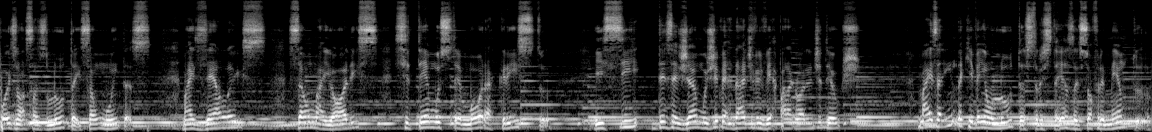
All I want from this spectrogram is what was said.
pois nossas lutas são muitas, mas elas são maiores se temos temor a Cristo e se desejamos de verdade viver para a glória de Deus. Mas ainda que venham lutas, tristezas, sofrimento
